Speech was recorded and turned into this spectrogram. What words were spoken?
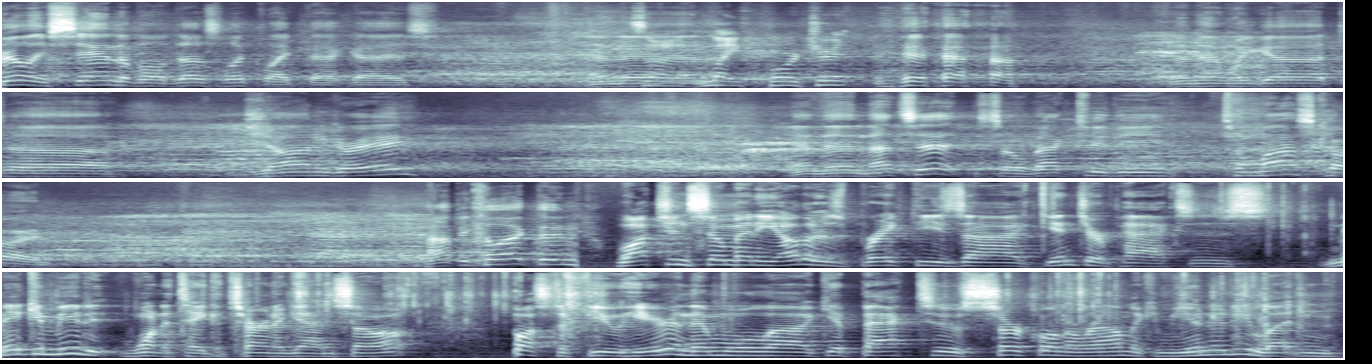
really Sandoval does look like that, guys. And It's then a life portrait. yeah. And then we got uh, Jon Gray. And then that's it. So back to the Tomas card. Happy collecting. Watching so many others break these uh, Ginter packs is making me want to take a turn again. So bust a few here and then we'll uh, get back to circling around the community, letting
